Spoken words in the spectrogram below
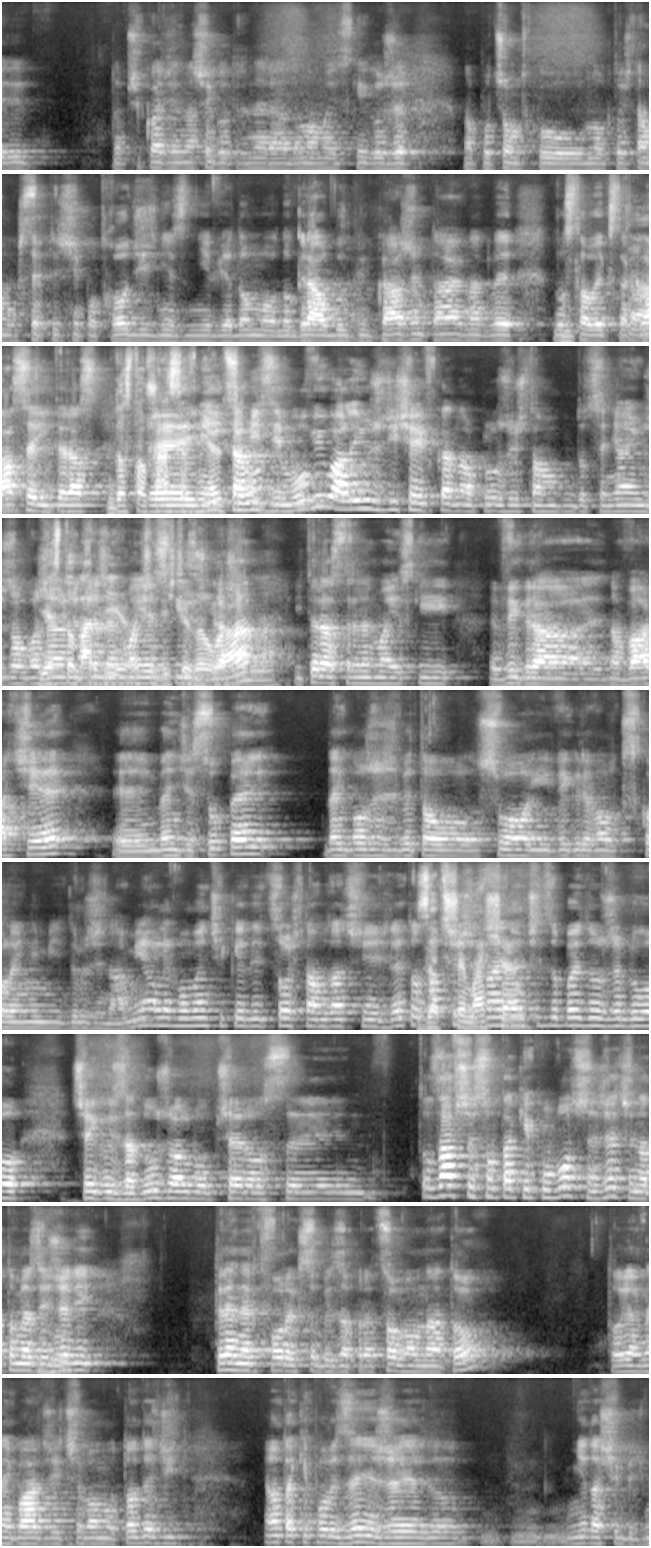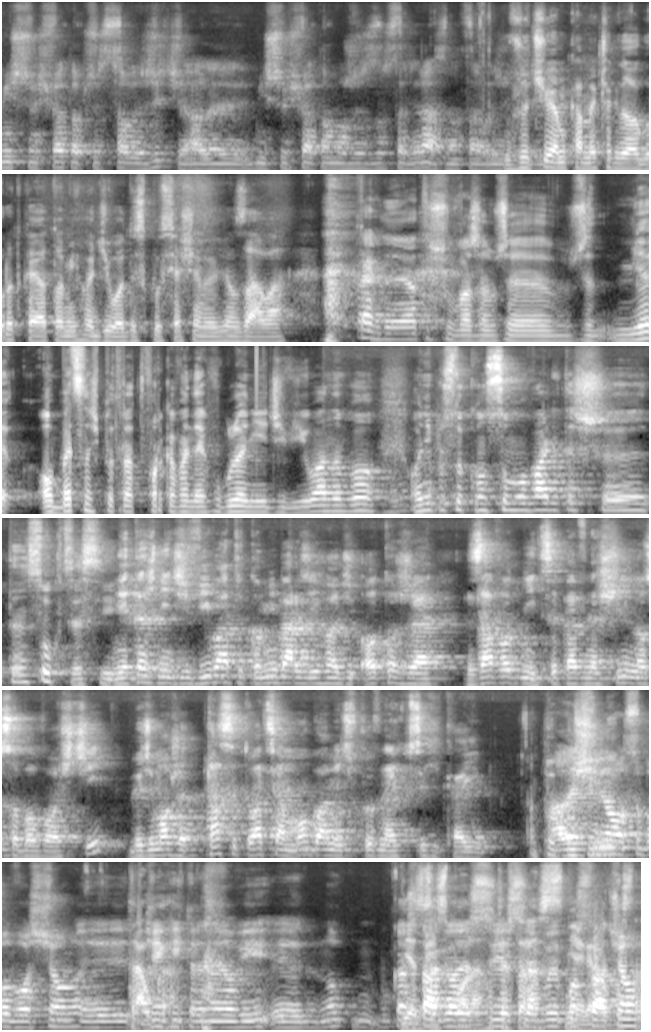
na przykładzie naszego trenera Adama Majewskiego, że na początku no, ktoś tam mógł sceptycznie podchodzić, nie, nie wiadomo, no, grał, był piłkarzem, tak, nagle dostał ekstraklasę i teraz Dostał szansę w e, nikt tam nic nie mówił, ale już dzisiaj w Kanał Plus już tam doceniają, już zauważają, Jest to że trener Majewski już gra i teraz trener Majewski wygra na Warcie, y, będzie super. Daj Boże, żeby to szło i wygrywał z kolejnymi drużynami, ale w momencie, kiedy coś tam zacznie źle, to Zatrzyma zawsze się znajdą ci, co powiedzą, że było czegoś za dużo albo przerost. y, To zawsze są takie poboczne rzeczy. Natomiast Mhm. jeżeli trener Tworek sobie zapracował na to, to jak najbardziej trzeba mu to dać. Ja mam takie powiedzenie, że no, nie da się być mistrzem świata przez całe życie, ale mistrzem świata możesz zostać raz na całe życie. Wrzuciłem kamyczek do ogródka i o to mi chodziło, dyskusja się wywiązała. Tak, no ja też uważam, że, że mnie obecność Piotra Tworka w w ogóle nie dziwiła, no bo oni po prostu konsumowali też e, ten sukces i Mnie też nie dziwiła, tylko mi bardziej chodzi o to, że zawodnicy, pewne silne osobowości, być może ta sytuacja mogła mieć wpływ na ich psychikę i Ale silną osobowością, y, dzięki trenerowi, y, no Łukasz jest jest, jest jakby postacią,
